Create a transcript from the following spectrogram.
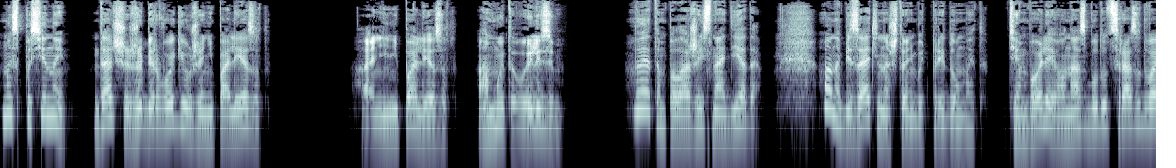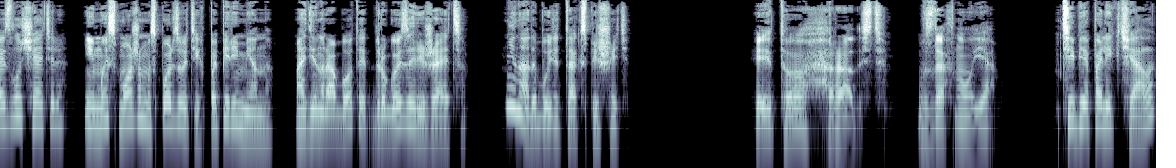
«Мы спасены. Дальше жабервоги уже не полезут». «Они не полезут. А мы-то вылезем». «В этом положись на деда. Он обязательно что-нибудь придумает. Тем более у нас будут сразу два излучателя, и мы сможем использовать их попеременно. Один работает, другой заряжается. Не надо будет так спешить». «И то радость», — вздохнул я. «Тебе полегчало?»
